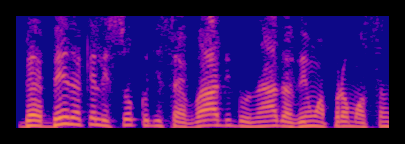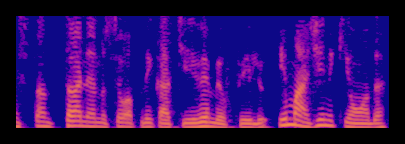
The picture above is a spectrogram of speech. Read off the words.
bebendo aquele suco de cevada e do nada vem uma promoção instantânea no seu aplicativo, hein, meu filho? Imagine que onda.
